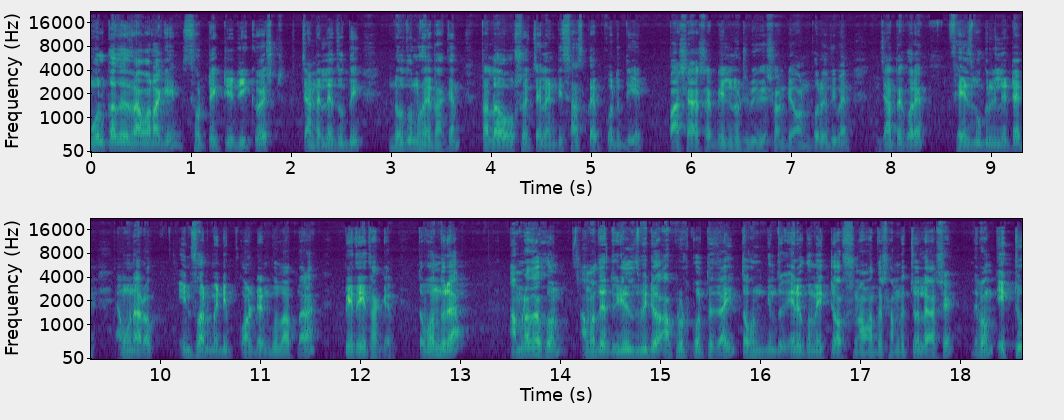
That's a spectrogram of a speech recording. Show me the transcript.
মূল কাজে যাওয়ার আগে ছোট্ট একটি রিকোয়েস্ট চ্যানেলে যদি নতুন হয়ে থাকেন, তাহলে অবশ্যই চ্যানেলটি সাবস্ক্রাইব করে দিয়ে পাশে আসা বেল নোটিফিকেশনটি অন করে দিবেন, যাতে করে ফেসবুক রিলেটেড এমন আরও ইনফরমেটিভ কন্টেন্টগুলো আপনারা পেতেই থাকেন। তো বন্ধুরা আমরা যখন আমাদের রিলস ভিডিও আপলোড করতে যাই, তখন কিন্তু এরকম একটি অপশন আমাদের সামনে চলে আসে এবং একটু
